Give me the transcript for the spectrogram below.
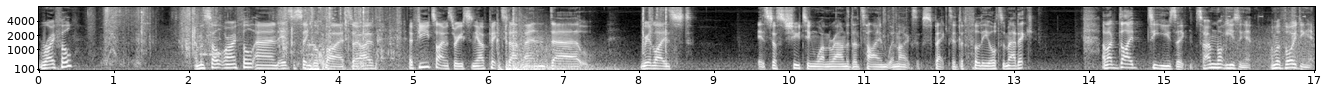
rifle. An assault rifle, and it's a single fire. So I've... A few times recently, I've picked it up and uh, realized it's just shooting one round at a time when I expected a fully automatic. And I've died to use it, so I'm not using it. I'm avoiding it.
